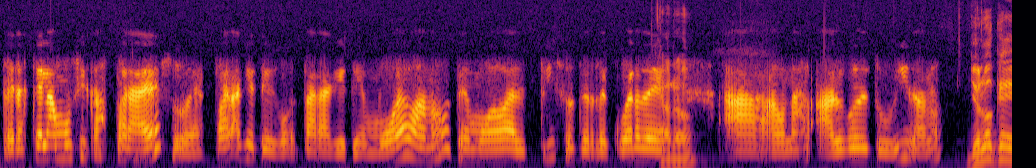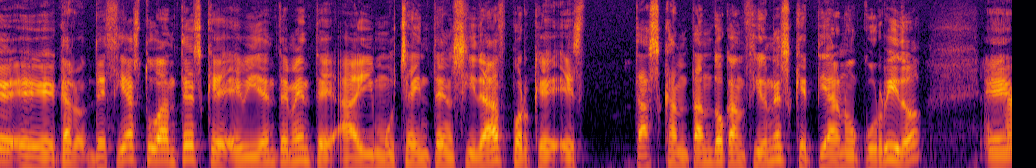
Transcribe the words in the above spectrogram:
pero es que la música es para eso, es para que te para que te mueva, ¿no? Te mueva al piso, te recuerde Claro. a, a una- a algo de tu vida, ¿no? Yo lo que, eh, claro, decías tú antes que evidentemente hay mucha intensidad porque estás cantando canciones que te han ocurrido, eh,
